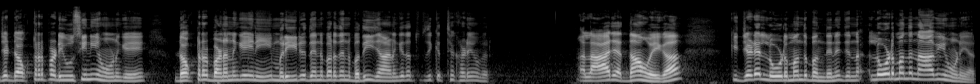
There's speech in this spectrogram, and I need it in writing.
ਜੇ ਡਾਕਟਰ ਪ੍ਰੋਡਿਊਸ ਹੀ ਨਹੀਂ ਹੋਣਗੇ ਡਾਕਟਰ ਬਣਨਗੇ ਹੀ ਨਹੀਂ ਮਰੀਜ਼ ਦਿਨ ਬਰ ਦਿਨ ਵਧੀ ਜਾਣਗੇ ਤਾਂ ਤੁਸੀਂ ਕਿੱਥੇ ਖੜੇ ਹੋ ਫਿਰ? ਇਲਾਜ ਐਦਾਂ ਹੋਏਗਾ ਕਿ ਜਿਹੜੇ ਲੋੜਵੰਦ ਬੰਦੇ ਨੇ, ਜਿੰਨਾ ਲੋੜਵੰਦ ਨਾ ਵੀ ਹੋਣ ਯਾਰ।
